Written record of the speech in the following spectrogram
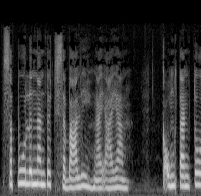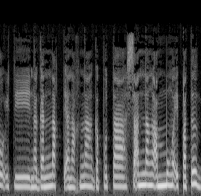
sa pulon nanto ti sabali nga ayam kaungtan to iti naganak ti anak na gaputa saan na nga ammo nga ipateg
